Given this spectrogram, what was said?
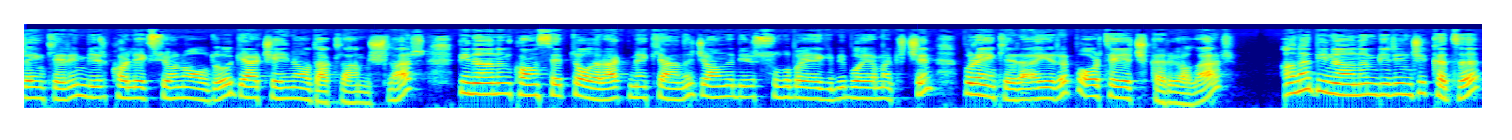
renklerin bir koleksiyonu olduğu gerçeğine odaklanmışlar. Binanın konsepti olarak mekanı canlı bir sulu boya gibi boyamak için bu renkleri ayırıp ortaya çıkarıyorlar. Ana binanın birinci katı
